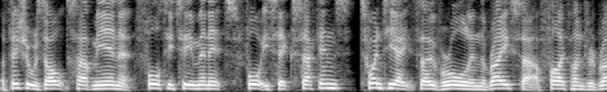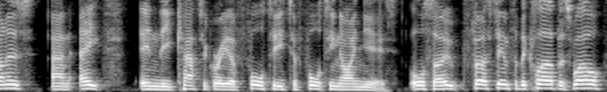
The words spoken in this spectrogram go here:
Official results have me in at 42 minutes 46 seconds, 28th overall in the race out of 500 runners, and 8th in the category of 40 to 49 years. Also, first in for the club as well.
